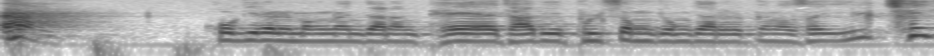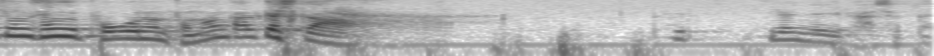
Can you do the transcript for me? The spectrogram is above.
고기를 먹는 자는 대자비 불성종자를 끊어서 일체 중생이 보고는 도망갈 것이다. 이런 얘기를 하셨다.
